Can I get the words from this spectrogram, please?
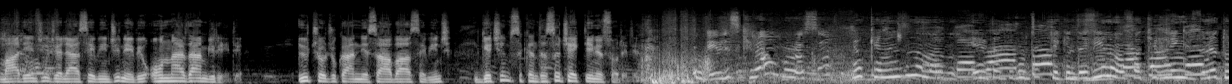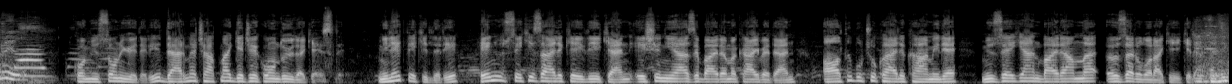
Madenci Celal Sevinç'in evi onlardan biriydi. Üç çocuk annesi Hava Sevinç geçim sıkıntısı çektiğini söyledi. Eviniz kira mı burası? Yok kendimizin ama evde durduk şekilde değil ama fakirliğin yüzüne duruyoruz. Komisyon üyeleri derme çatma gece konduyu da gezdi. Milletvekilleri henüz 8 aylık evliyken eşi Niyazi Bayram'ı kaybeden 6,5 aylık hamile Müzeyyen Bayram'la özel olarak ilgilendi. Dedik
